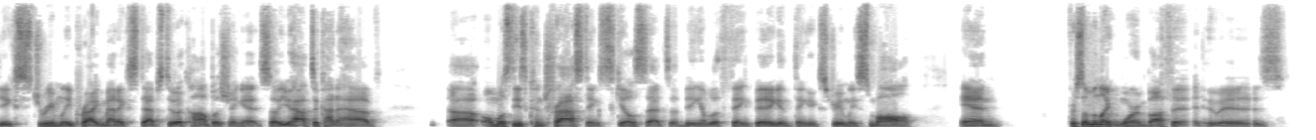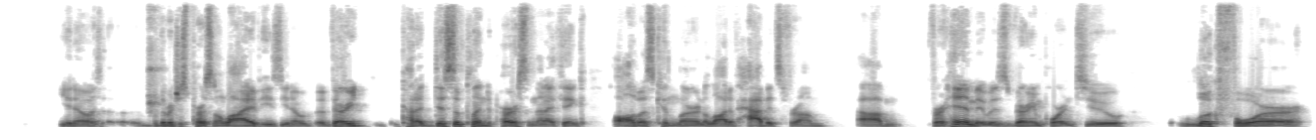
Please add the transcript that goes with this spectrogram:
the extremely pragmatic steps to accomplishing it. So you have to kind of have uh, almost these contrasting skill sets of being able to think big and think extremely small. And for someone like Warren Buffett, who is, you know, the richest person alive, he's, you know, a very kind of disciplined person that I think all of us can learn a lot of habits from. Um, for him, it was very important to look for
